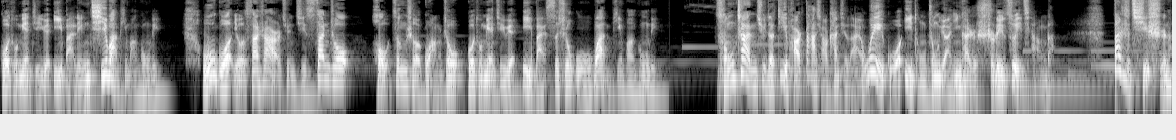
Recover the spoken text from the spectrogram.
国土面积约一百零七万平方公里；吴国有三十二郡及三州，后增设广州，国土面积约一百四十五万平方公里。从占据的地盘大小看起来，魏国一统中原应该是实力最强的。但是其实呢，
